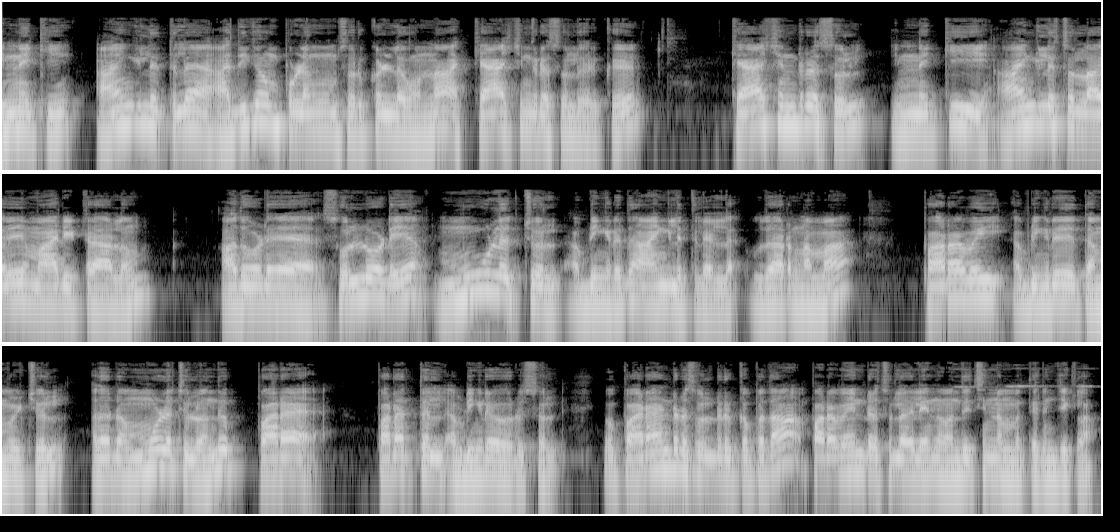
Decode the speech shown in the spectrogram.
இன்னைக்கு ஆங்கிலத்தில் அதிகம் புழங்கும் சொற்களில் ஒன்றா கேஷ்ங்கிற சொல் இருக்குது கேஷ்ன்ற சொல் இன்னைக்கு ஆங்கில சொல்லாவே மாறிட்டாலும் அதோட சொல்லோடைய மூலச்சொல் அப்படிங்கிறது ஆங்கிலத்தில் இல்லை. உதாரணமாக பறவை அப்படிங்கிறது தமிழ் சொல். அதோட மூலச்சொல் வந்து பற பறத்தல் அப்படிங்கிற ஒரு சொல். இப்போ பறன்ற சொல் இருக்கப்போ தான் பறவைன்ற சொல் அதுலேருந்து வந்துச்சுன்னு நம்ம தெரிஞ்சுக்கலாம்.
